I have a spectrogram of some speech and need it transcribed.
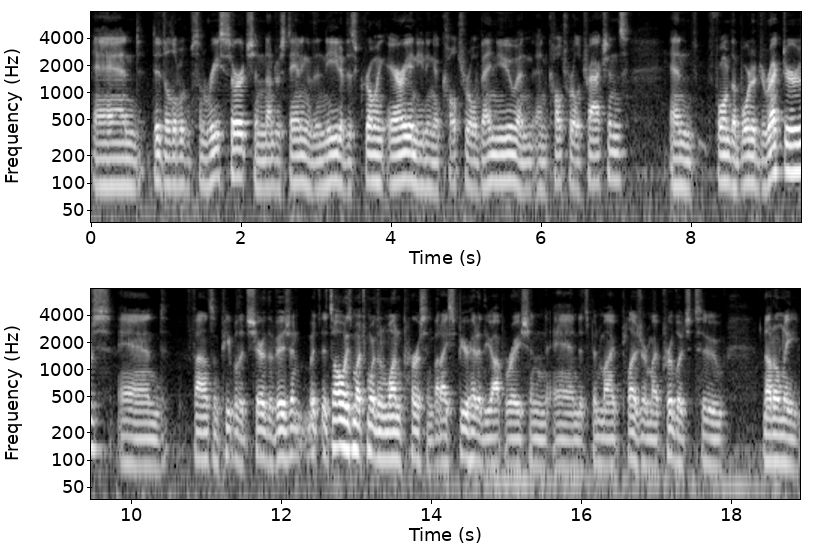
and did a little some research and understanding of the need of this growing area, needing a cultural venue and, and cultural attractions, and formed the board of directors and found some people that share the vision. But it's always much more than one person. But I spearheaded the operation, and it's been my pleasure and my privilege to not only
